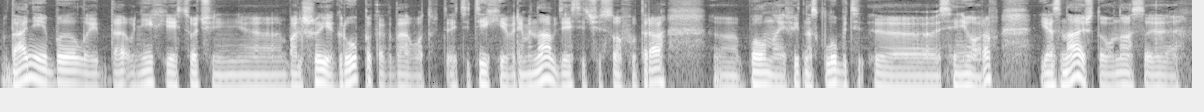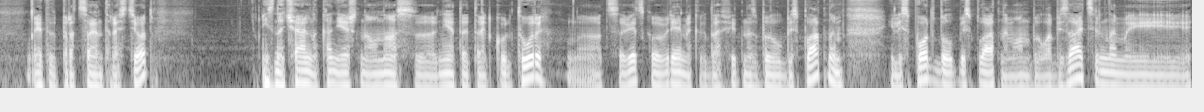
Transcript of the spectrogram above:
в Дании был, и да, у них есть очень э, большие группы, когда вот эти тихие времена в 10 часов утра полные фитнес-клубы сеньоров. Я знаю, что у нас этот процент растет, Изначально, конечно, у нас э, нет этой культуры. От советского времени, когда фитнес был бесплатным или спорт был бесплатным, он был обязательным, и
